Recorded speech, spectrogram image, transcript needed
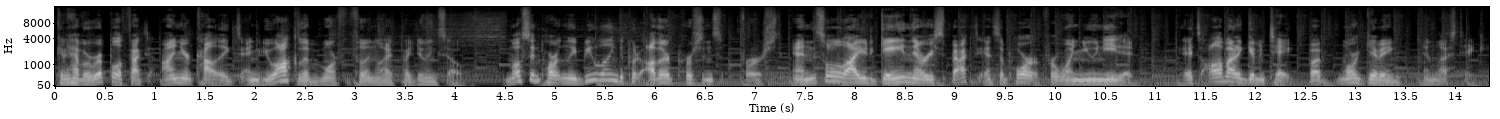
can have a ripple effect on your colleagues, and you all can live a more fulfilling life by doing so. Most importantly, be willing to put other persons first, and this will allow you to gain their respect and support for when you need it. It's all about a give and take, but more giving and less taking.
